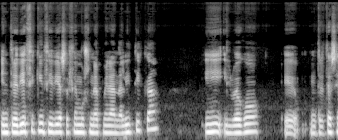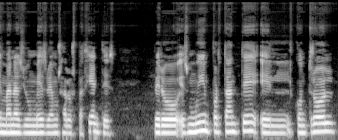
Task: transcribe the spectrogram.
entre 10 y 15 días hacemos una primera analítica y, luego eh, entre tres semanas y un mes vemos a los pacientes. Pero es muy importante el control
